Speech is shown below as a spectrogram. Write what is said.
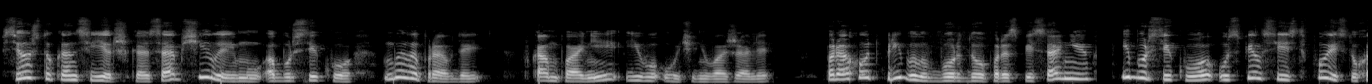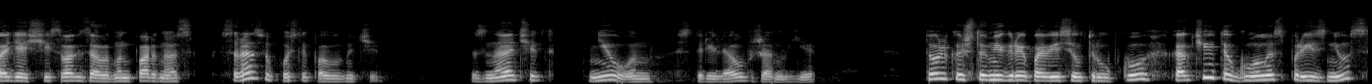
Все, что консьержка сообщила ему о Бурсико, было правдой. В компании его очень уважали. Пароход прибыл в Бордо по расписанию, и Бурсико успел сесть в поезд, уходящий с вокзала Монпарнас, сразу после полуночи. Значит, не он стрелял в Жанвье. Только что Мигре повесил трубку, как чей-то голос произнес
